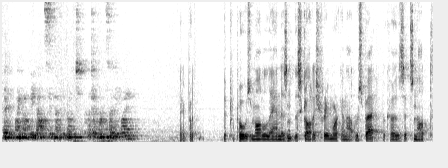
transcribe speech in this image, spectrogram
it might not be that significant a difference anyway. Okay, but the proposed model then isn't the Scottish framework in that respect because it's not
